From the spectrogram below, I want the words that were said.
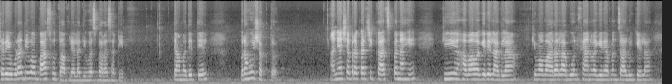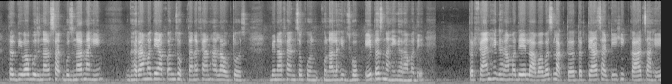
तर एवढा दिवा बास होतो आपल्याला दिवसभरासाठी. त्यामध्ये तेल राहू शकतं. आणि अशा प्रकारची काच पण आहे की हवा वगैरे लागला किंवा वारा लागून फॅन वगैरे आपण चालू केला तर दिवा बुजणार सा बुजणार नाही. घरामध्ये आपण झोपताना फॅन हा लावतोच. बिना फॅनचं कोण कोणालाही झोप येतच नाही घरामध्ये. तर फॅन हे घरामध्ये लावावंच लागतं. तर त्यासाठी ही काच आहे.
